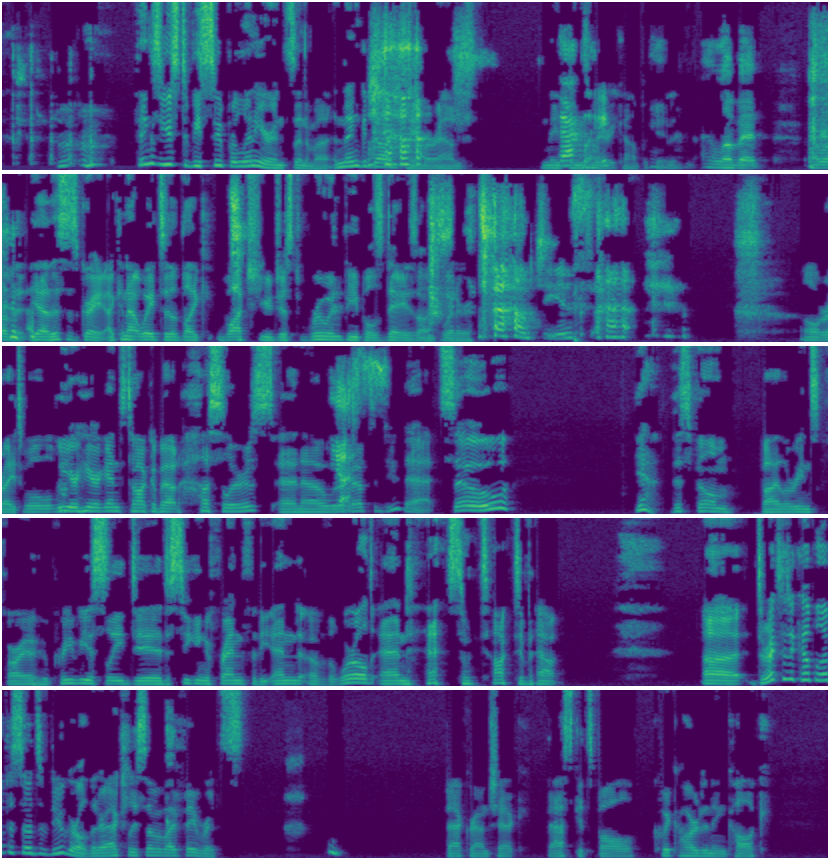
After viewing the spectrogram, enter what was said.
Things used to be super linear in cinema, and then Godard came around. and Made things very complicated. I love it. I love it. Yeah, this is great. I cannot wait to like watch you just ruin people's days on Twitter. oh, jeez. All right. Well, we are here again to talk about Hustlers, and uh, we're Yes. about to do that. So, yeah, this film by Lorene Scafaria, who previously did Seeking a Friend for the End of the World, and as we talked about, uh, directed a couple episodes of New Girl that are actually some of my favorites. Background check, basketball, quick hardening caulk.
